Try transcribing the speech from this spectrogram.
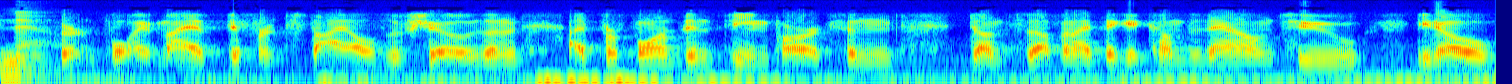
No. at a certain point. I have different styles of shows, and I've performed in theme parks and done stuff, and I think it comes down to, you know,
